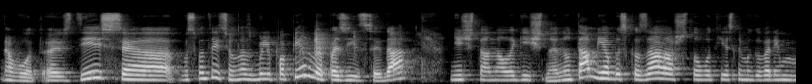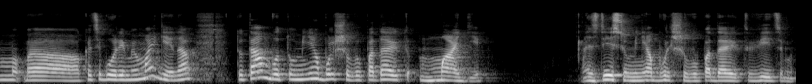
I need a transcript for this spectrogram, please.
вот, э, здесь, э, вы смотрите, у нас были по первой позиции, да, нечто аналогичное, но там я бы сказала, что вот если мы говорим э, категориями магии, да, то там вот у меня больше выпадают маги, здесь у меня больше выпадают ведьмы,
